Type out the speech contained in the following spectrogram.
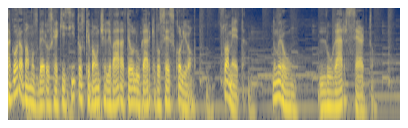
Agora vamos ver os requisitos que vão te levar até o lugar que você escolheu. Sua meta. Número 1. Um, lugar certo.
